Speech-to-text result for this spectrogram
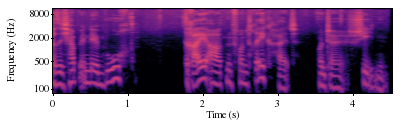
Also ich habe in dem Buch drei Arten von Trägheit unterschieden.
